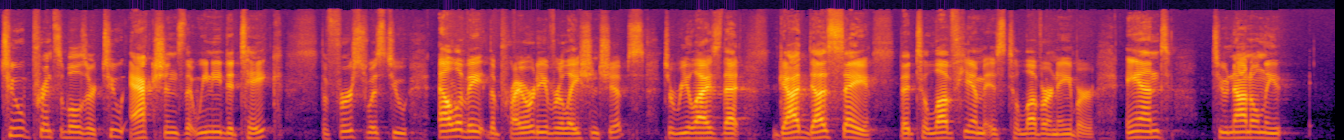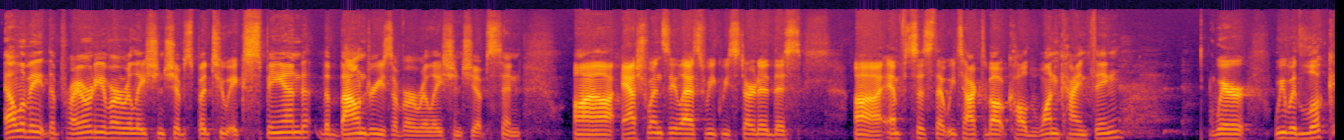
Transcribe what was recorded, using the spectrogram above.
two principles or two actions that we need to take the first was to elevate the priority of relationships, to realize that God does say that to love Him is to love our neighbor, and to not only elevate the priority of our relationships, but to expand the boundaries of our relationships. And uh, Ash Wednesday last week, we started this uh, emphasis that we talked about called One Kind Thing. where we would look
